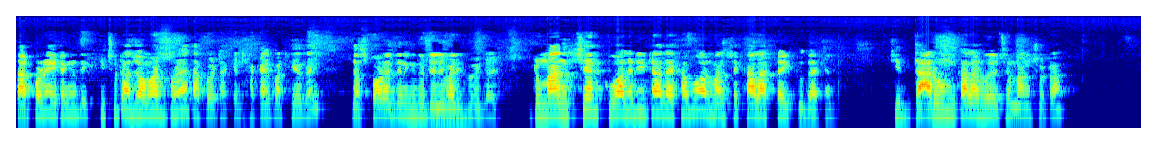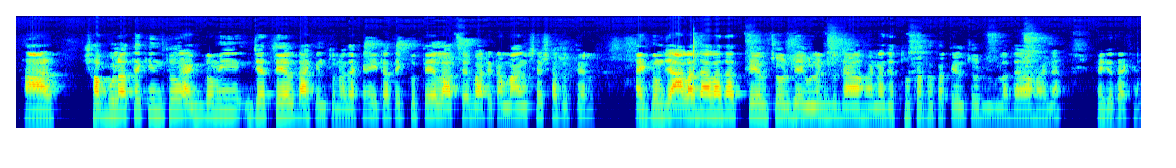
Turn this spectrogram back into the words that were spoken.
তারপরে এটা কিন্তু কিছুটা জমাট ধরে তারপর এটাকে ঢাকায় পাঠিয়ে দেয় জাস্ট পরের দিন কিন্তু ডেলিভারি হয়ে যায়। একটু মাংসের কোয়ালিটিটা দেখাবো আর মাংসের কালারটা একটু দেখেন। কি দারুণ কালার হয়েছে মাংসটা। আর সবগুলাতে কিন্তু একদমই যে তেল তা কিন্তু না। দেখেন এটাতে একটু তেল আছে বাট এটা মাংসের সাথে তেল। একদম যে আলাদা আলাদা তেল চর্বি, এগুলো কিন্তু দেওয়া হয় না, যে থোকা থোকা তেল চর্বি গুলো দেওয়া হয় না। এই যে দেখেন,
